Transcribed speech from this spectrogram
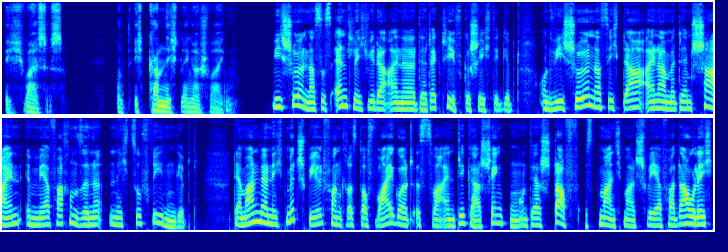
Ich weiß es. Und ich kann nicht länger schweigen. Wie schön, dass es endlich wieder eine Detektivgeschichte gibt. Und wie schön, dass sich da einer mit dem Schein im mehrfachen Sinne nicht zufrieden gibt. Der Mann, der nicht mitspielt, von Christoph Weigold, ist zwar ein dicker Schinken und der Stoff ist manchmal schwer verdaulich,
